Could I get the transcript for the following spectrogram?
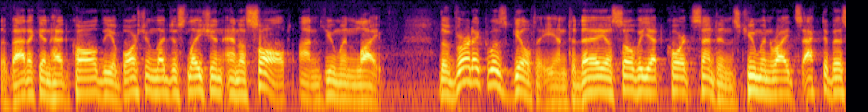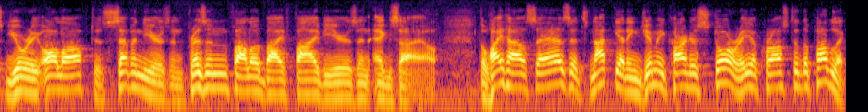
The Vatican had called the abortion legislation an assault on human life. The verdict was guilty, and today a Soviet court sentenced human rights activist Yuri Orlov to seven years in prison, followed by five years in exile. The White House says it's not getting Jimmy Carter's story across to the public,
